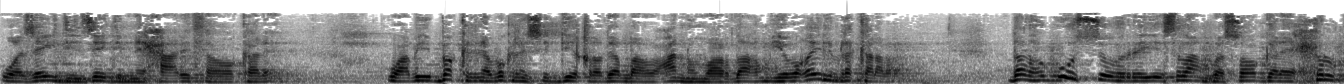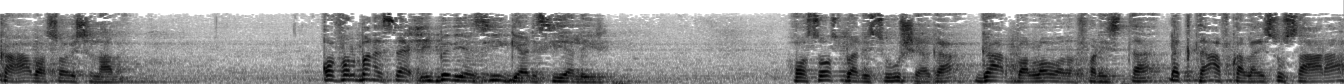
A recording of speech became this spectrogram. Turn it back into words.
Wa zaydin zayd bni xaaria oo kale wa abi bakrin abubakrin sidiiq radi allahu canhum waardaahum iyo wakayrihim rag kaleba dad u soo horeeyey islaamka soo galee xulka ahaabaa soo islaamay. Qof walbana saaxiibadii ha la yidhi. Hoos hoos baa laisugu sheegaa gaar baa loo wada fadhiistaa dhegta afka la ysu saaraa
